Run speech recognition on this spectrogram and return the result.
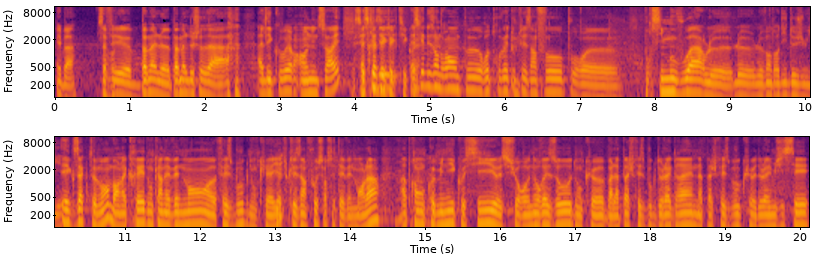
Eh bah. Ça fait pas mal, pas mal de choses à, découvrir en une soirée. C'est très éclectique. Est-ce qu'il y a des endroits où on peut retrouver toutes les infos pour, pour s'y mouvoir le, le, vendredi 2 juillet? Exactement. Bah, on a créé donc un événement Facebook, donc il y a mm. toutes les infos sur cet événement-là. Après, on communique aussi sur nos réseaux, donc bah, la page Facebook de la Graine, la page Facebook de la MJC,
